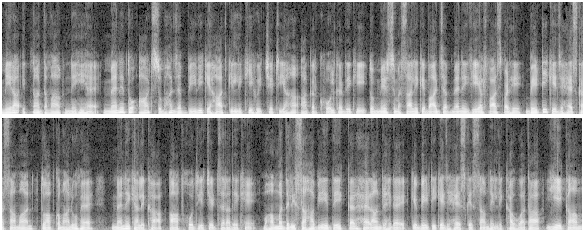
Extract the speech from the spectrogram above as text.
मेरा इतना दिमाग नहीं है। मैंने तो आज सुबह जब बीवी के हाथ की लिखी हुई चिट यहाँ आकर खोल कर देखी तो मिर्च मसाले के बाद जब मैंने ये अल्फाज पढ़े, बेटी के जहेज का सामान तो आपको मालूम है, मैंने क्या लिखा? आप खुद ये चिट जरा देखें। मोहम्मद अली साहब ये देखकर हैरान रह गए कि बेटी के जहेज के सामने लिखा हुआ था, ये काम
